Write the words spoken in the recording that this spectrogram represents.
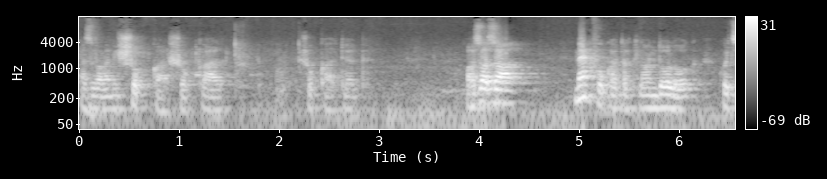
az valami sokkal, sokkal, több. Az az a megfoghatatlan dolog, hogy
